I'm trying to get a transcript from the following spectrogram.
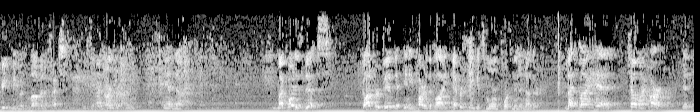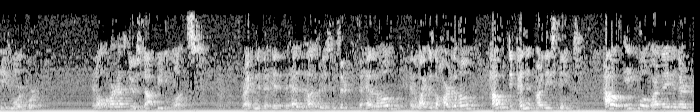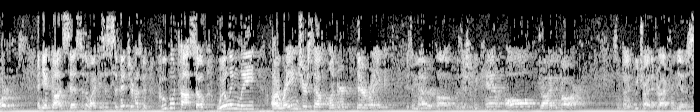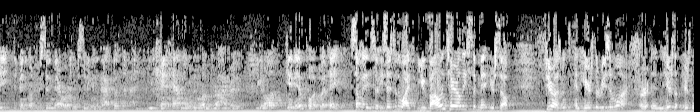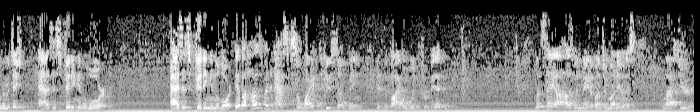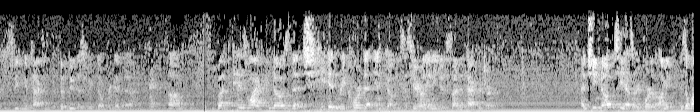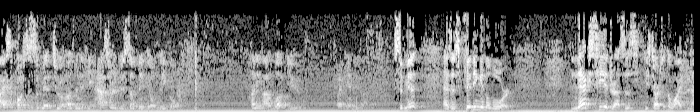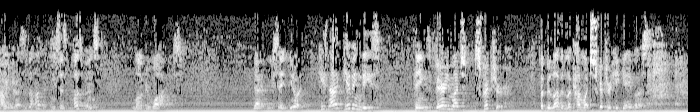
greet me with love and affection. He his arms around me. And uh, my point is this God forbid that any part of the body ever think it's more important than another. Let my head tell my heart that he's more important. And all the heart has to do is stop beating once. Right? And if the, if the head, husband is considered the head of the home and the wife is the heart of the home, how dependent are these things? How equal are they in their importance? And yet God says to the wife, He says, submit to your husband. Hupotasso, willingly arrange yourself under their rank. It's a matter of position. We can't try to drive from the other seat, depending on who's sitting there or who's sitting in the back, but you can't have more than one driver. You can all give input, but hey, somebody, so he says to the wife, you voluntarily submit yourself to your husbands, and here's the reason why. Or and here's the here's the limitation. As is fitting in the Lord. As is fitting in the Lord. If a husband asks a wife to do something that the Bible would forbid, let's say a husband made a bunch of money on his last year, speaking of taxes, they're due this week, don't forget that. Um, but his wife knows that he didn't record that income. He says, Here, honey, I need you to sign the tax return and she knows he hasn't reported. I mean, is a wife supposed to submit to a husband if he asks her to do something illegal? Honey, I love you, but I can't do that. Submit as is fitting in the Lord. Next, he addresses, he starts with the wife, now he addresses the husband. He says, Husbands, love your wives. Now, you say, you know what? He's not giving these things very much scripture. But, beloved, look how much scripture he gave us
